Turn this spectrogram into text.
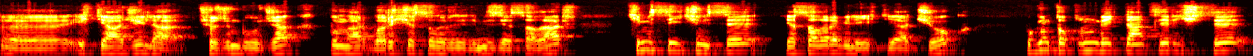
e, ihtiyacıyla çözüm bulacak. Bunlar barış yasaları dediğimiz yasalar. Kimisi için ise yasalara bile ihtiyaç yok. Bugün toplumun beklentileri işte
